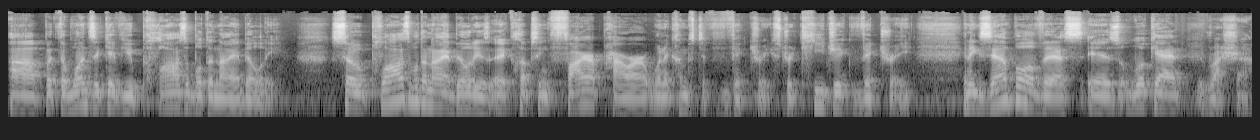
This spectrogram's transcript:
uh, but the ones that give you plausible deniability. So plausible deniability is eclipsing firepower when it comes to victory, strategic victory. An example of this is look at Russia.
